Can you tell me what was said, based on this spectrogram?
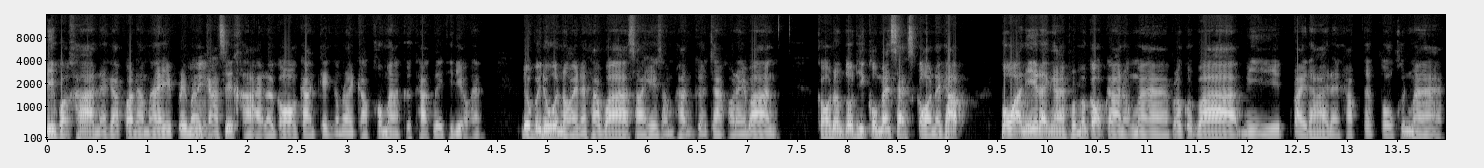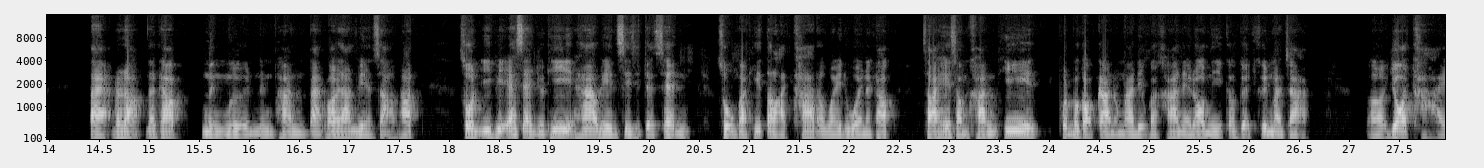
ดีกว่าคาดนะครับ ก็ทำให้ปริมาณการซื้อขาย แล้วก็การเก็งกำไรกลับเข้ามาคึกคักเลยทีเดียวฮะเดี๋ยวไปดูกันหน่อยนะครับว่าสาเหตุสำคัญเกิดจากอะไรบ้าง ก็เริ่มต้นที่ Goldman Sachs ก่อนนะครับเมื่อวานนี้รายงานผลประกอบการออกมา ปรากฏว่ามีรายได้นะครับ เติบโตขึ้นมา แตะระดับนะครับ 11,800 ล้านเหรียญสหรัฐ ส่วน EPS อยู่ที่ 5 เหรียญ 47 เซน สูงกว่าที่ตลาดคาดเอาไว้ด้วยนะครับ สาเหตุสำคัญที่ผลประกอบการออกมาดีกว่าคาดในรอบนี้ก็เกิดขึ้นมาจากออยอดขาย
